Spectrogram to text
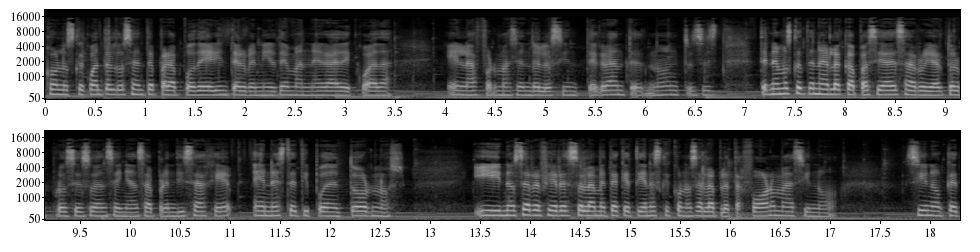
con los que cuenta el docente para poder intervenir de manera adecuada en la formación de los integrantes, ¿no? Entonces, tenemos que tener la capacidad de desarrollar todo el proceso de enseñanza-aprendizaje en este tipo de entornos. Y no se refiere solamente a que tienes que conocer la plataforma, sino, sino que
